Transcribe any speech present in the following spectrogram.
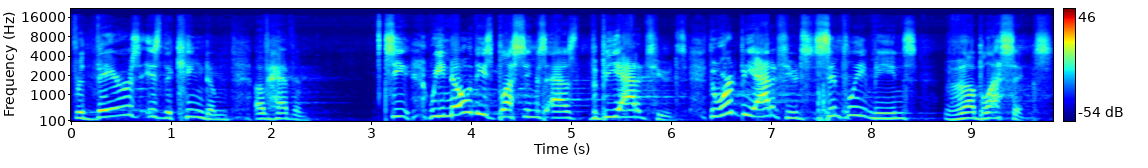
for theirs is the kingdom of heaven. See, we know these blessings as the Beatitudes. The word Beatitudes simply means the blessings.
